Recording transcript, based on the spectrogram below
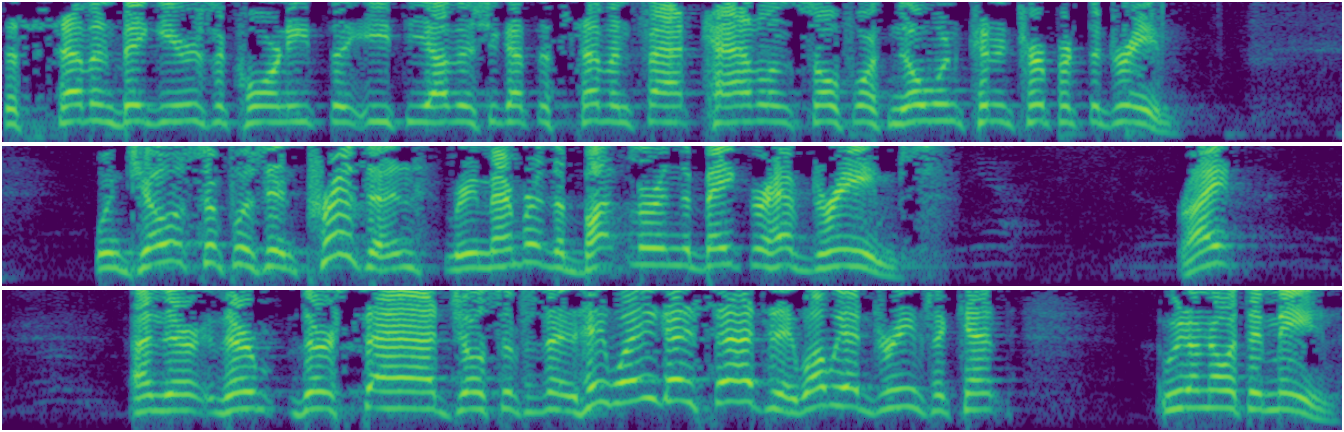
the seven big ears of corn, eat the, eat the others. You got the seven fat cattle and so forth. No one can interpret the dream. When Joseph was in prison, remember the butler and the baker have dreams. Right? And they're, they're, they're sad. Joseph is saying, Hey, why are you guys sad today? Well, we had dreams. I can't, we don't know what they mean.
